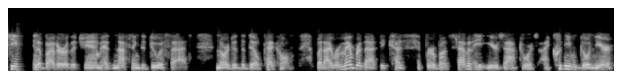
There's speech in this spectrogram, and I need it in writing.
peanut butter or the jam had nothing to do with that, nor did the dill pickle. But I remember that because for about seven, eight years afterwards, I couldn't even go near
